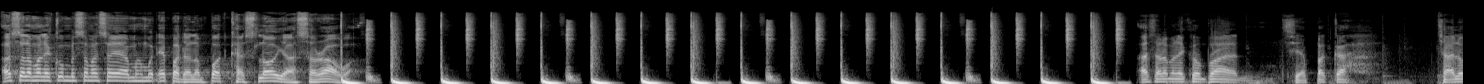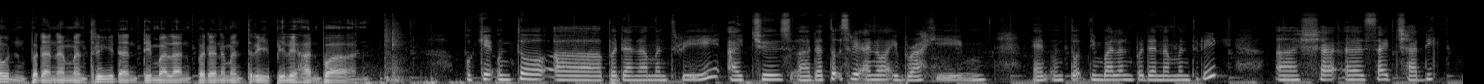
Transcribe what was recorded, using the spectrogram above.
Assalamualaikum bersama saya Mahmud Epa dalam podcast Lawyer Sarawak. Assalamualaikum puan. Siapakah calon Perdana Menteri dan timbalan Perdana Menteri pilihan puan? Okey, untuk uh, Perdana Menteri, I choose uh, Datuk Seri Anwar Ibrahim. And untuk timbalan Perdana Menteri, uh, Sya, uh, Said Shadiq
